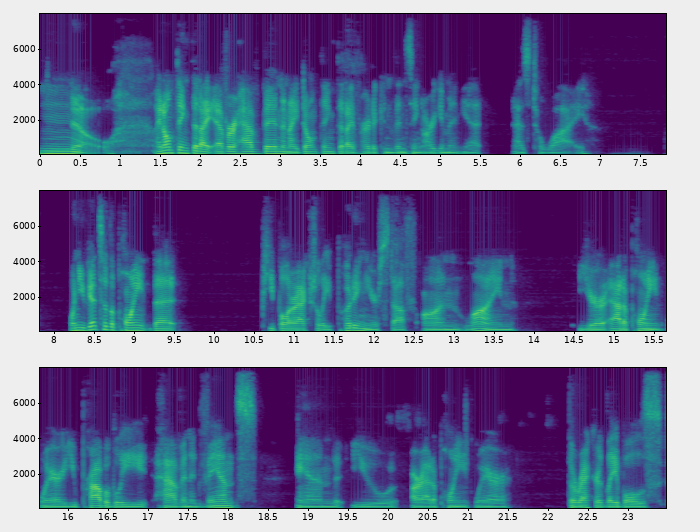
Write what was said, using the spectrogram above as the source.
No. I don't think that I ever have been, and I don't think that I've heard a convincing argument yet as to why. When you get to the point that people are actually putting your stuff online, you're at a point where you probably have an advance and you are at a point where the record labels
